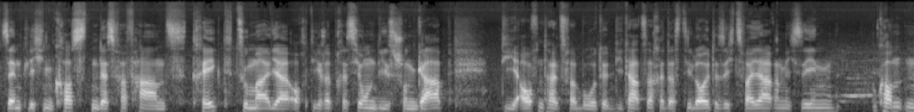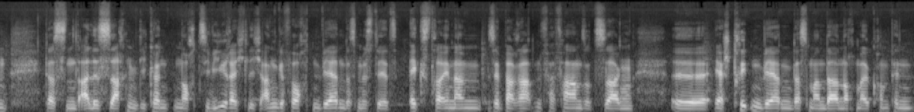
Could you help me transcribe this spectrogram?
sämtlichen Kosten des Verfahrens trägt, zumal ja auch die Repression, die es schon gab, die Aufenthaltsverbote, die Tatsache, dass die Leute sich zwei Jahre nicht sehen konnten. Das sind alles Sachen, die könnten noch zivilrechtlich angefochten werden. Das müsste jetzt extra in einem separaten Verfahren sozusagen äh, erstritten werden, dass man da nochmal Kompen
